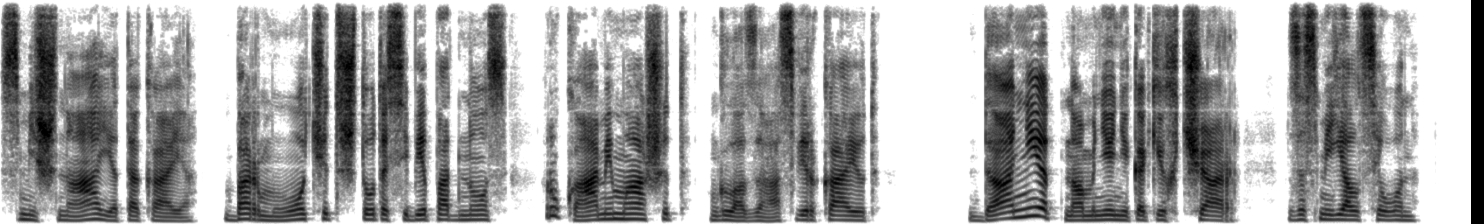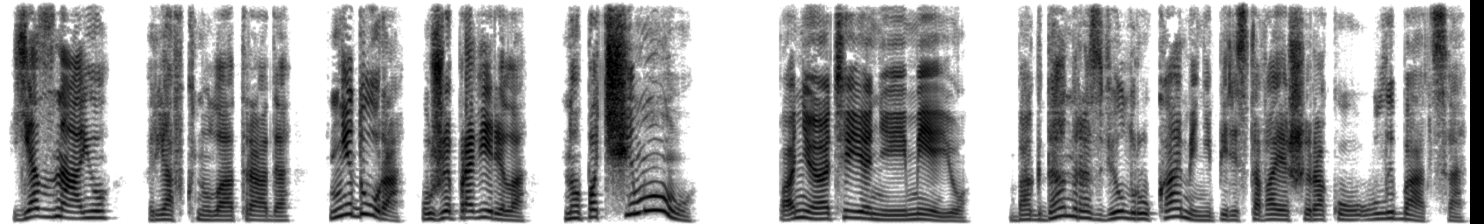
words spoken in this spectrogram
Смешная такая, бормочет что-то себе под нос, руками машет, глаза сверкают. «Да нет на мне никаких чар», — засмеялся он. «Я знаю», — рявкнула отрада. «Не дура, уже проверила. Но почему?» «Понятия не имею», Богдан развел руками, не переставая широко улыбаться.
